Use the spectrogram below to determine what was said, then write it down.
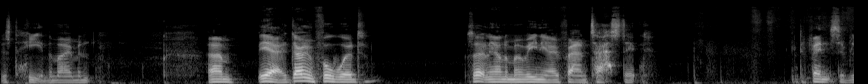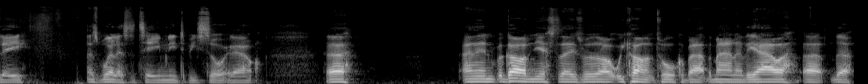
just heat at the moment. Um, yeah, going forward, certainly under Mourinho, fantastic. Defensively, as well as the team, need to be sorted out. Uh, and then regarding yesterday's result, we can't talk about the man of the hour, uh, the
